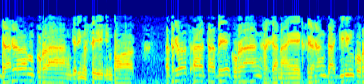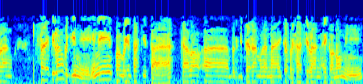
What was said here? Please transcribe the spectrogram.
garam kurang, jadi mesti impor. Terus eh, cabai kurang, harga naik. Sekarang daging kurang. Saya bilang begini, ini pemerintah kita kalau eh, berbicara mengenai keberhasilan ekonomi,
